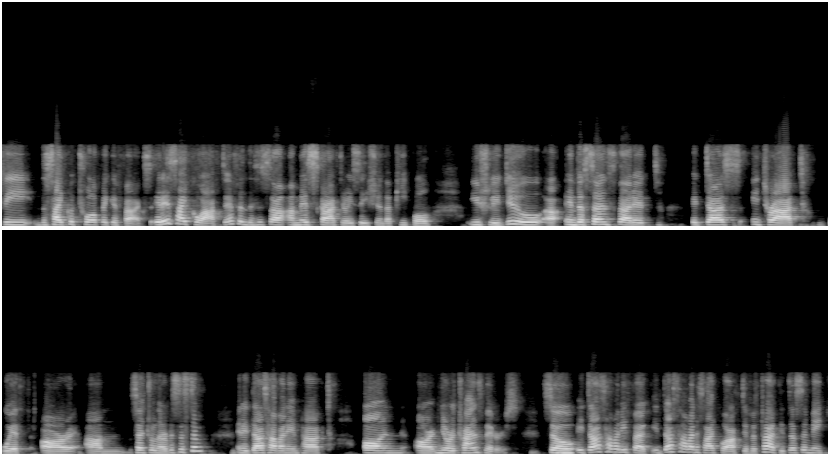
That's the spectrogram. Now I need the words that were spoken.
the the psychotropic effects. It is psychoactive, and this is a, a mischaracterization that people usually do uh, in the sense that it it does interact with our um, central nervous system and it does have an impact on our neurotransmitters. So mm-hmm. it does have an effect. It does have a psychoactive effect. It doesn't make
